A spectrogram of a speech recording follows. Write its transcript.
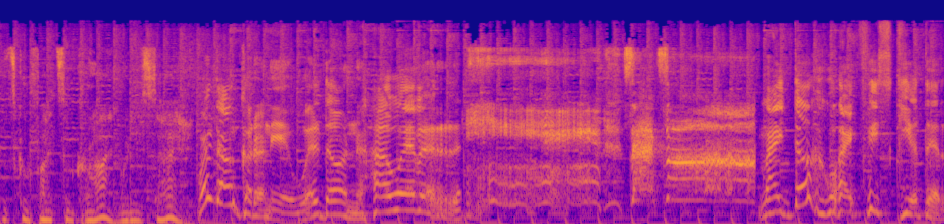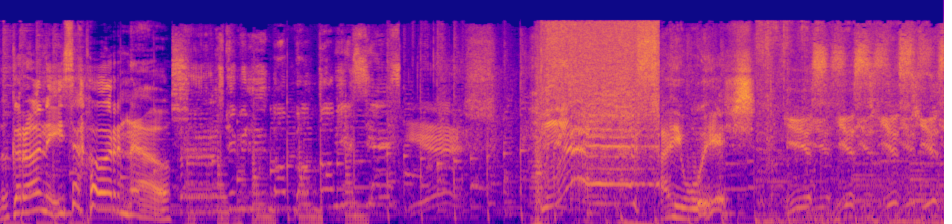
Let's go fight some crime. What do you say? Well done, Korone. Well done. However, my dog wife is cuter. Korone is a whore now. I wish. Yes, yes, yes, yes.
